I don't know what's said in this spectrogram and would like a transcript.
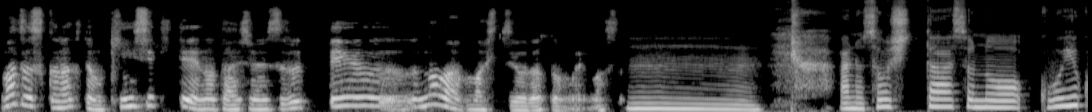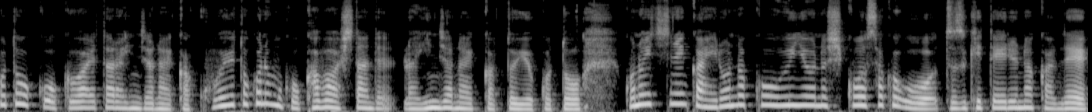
まず少なくても禁止規定の対象にするっていうのが、まあ、必要だと思います。うん。あの、そうした、その、こういうことをこう加えたらいいんじゃないか、こういうところもこうカバーしたらいいんじゃないかということ、この1年間いろんなこう運用の試行錯誤を続けている中で、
